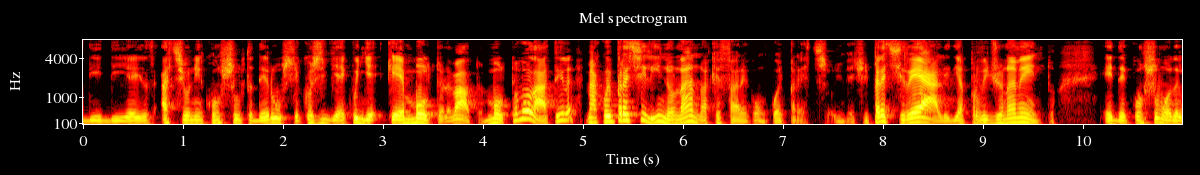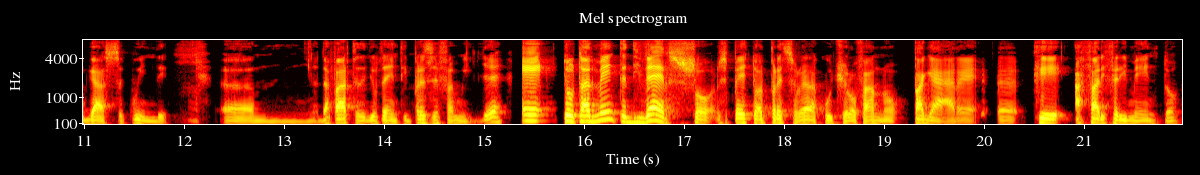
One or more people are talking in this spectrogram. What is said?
di, azioni in consulta dei russi e così via, quindi che è molto elevato, molto volatile, ma quei prezzi lì non hanno a che fare con quel prezzo, invece i prezzi reali di approvvigionamento e del consumo del gas, quindi ehm, da parte degli utenti, imprese e famiglie, è totalmente diverso rispetto al prezzo reale a cui ce lo fanno pagare, eh, che a fa riferimento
